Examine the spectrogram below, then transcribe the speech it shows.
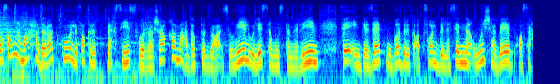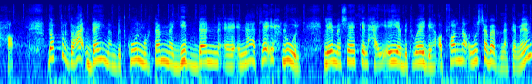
وصلنا مع حضراتكم لفقرة التخسيس والرشاقة مع دكتور دعاء سهيل ولسه مستمرين في إنجازات مبادرة أطفال بلا سمنة وشباب أصحاء. دكتور دعاء دايما بتكون مهتمة جدا آه، إنها تلاقي حلول لمشاكل حقيقية بتواجه أطفالنا وشبابنا كمان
